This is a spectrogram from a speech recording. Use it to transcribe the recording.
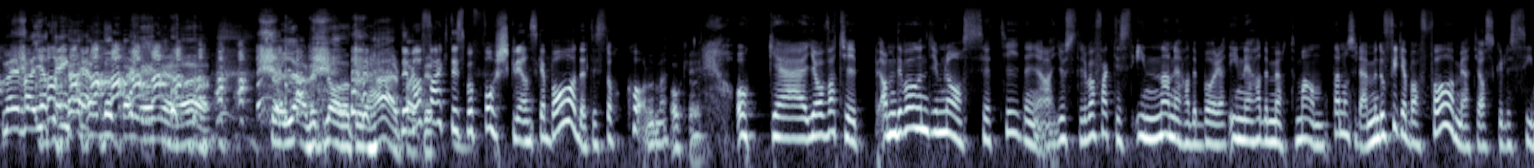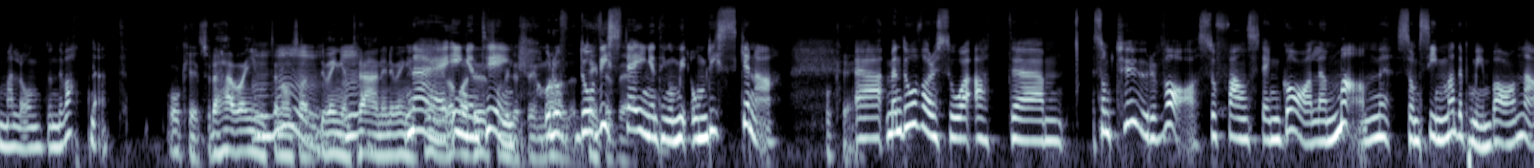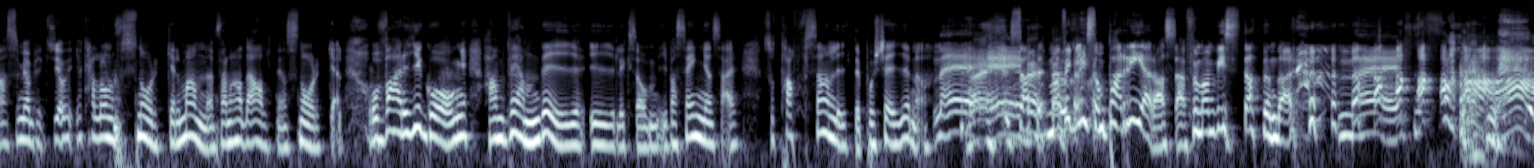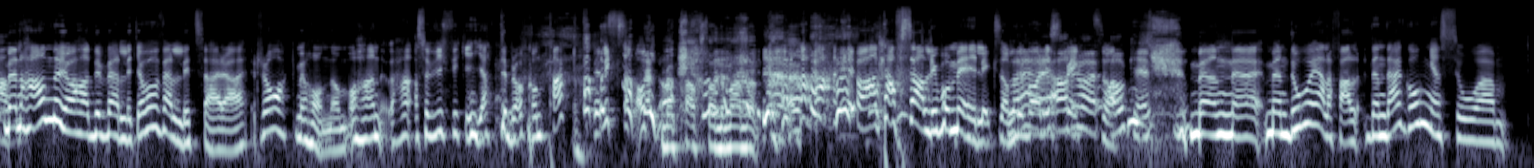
Men jag tänkte, Hänt ett par gånger. Ja, ja. Så jag är jävligt glad att du är här Det var faktiskt. faktiskt på Forsgrenska badet i Stockholm. Okej. Och eh, jag var typ, ja men det var under gymnasietiden ja. Just det, det var faktiskt innan jag hade börjat, innan jag hade mött mantan och sådär. Men då fick jag bara för mig att jag skulle simma långt under vattnet. Okej, så det här var inte någon sån här, det var ingen träning, det var ingenting? Nej, det var ingenting. Och då, då visste det. jag ingenting om, om riskerna. Okej. Eh, men då var det så att eh, som tur var så fanns det en galen man som simmade på min bana. Som jag, jag, jag kallar honom för snorkelmannen, för han hade alltid en snorkel. Och varje gång han vände i, i, liksom, i bassängen så, här, så tafsade han lite på tjejerna. Nej! Så att man fick liksom parera så här, för man visste att den där... Nej! Men han och jag hade väldigt, jag var väldigt så här, äh, rak med honom och han, han, alltså vi fick en jättebra kontakt. Liksom. Men tafsande mannen. ja, han tafsade aldrig på mig liksom. Det var Nej, ja, respekt det var- så. okej. Men, eh, men då i alla fall, den där gången så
